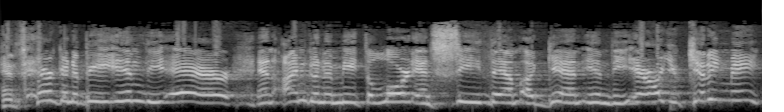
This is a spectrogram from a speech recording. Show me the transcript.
And they're going to be in the air and I'm going to meet the Lord and see them again in the air. Are you kidding me?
